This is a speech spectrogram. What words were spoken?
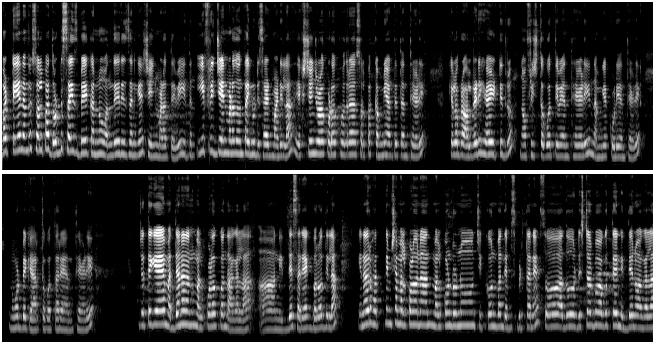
ಬಟ್ ಏನಂದರೆ ಸ್ವಲ್ಪ ದೊಡ್ಡ ಸೈಜ್ ಬೇಕನ್ನೋ ಒಂದೇ ರೀಸನ್ಗೆ ಚೇಂಜ್ ಮಾಡತ್ತೇವೆ. ಇದನ್ನು ಈ ಫ್ರಿಜ್ ಏನು ಮಾಡೋದು ಅಂತ ಇನ್ನೂ ಡಿಸೈಡ್ ಮಾಡಿಲ್ಲ. ಎಕ್ಸ್ಚೇಂಜ್ ಒಳಗೆ ಕೊಡೋಕೆ ಹೋದ್ರೆ ಸ್ವಲ್ಪ ಕಮ್ಮಿ ಆಗ್ತೈತೆ ಅಂತ ಹೇಳಿ. ಕೆಲವೊಬ್ರು ಆಲ್ರೆಡಿ ಹೇಳಿ ಇಟ್ಟಿದ್ರು ನಾವು ಫ್ರಿಜ್ ತೊಗೋತೀವಿ ಅಂತ ಹೇಳಿ, ನಮಗೆ ಕೊಡಿ ಅಂಥೇಳಿ ನೋಡ್ಬೇಕು ಯಾರು ತೊಗೋತಾರೆ ಅಂಥೇಳಿ ಜೊತೆಗೆ ಮಧ್ಯಾಹ್ನ ನನಗೆ ಮಲ್ಕೊಳ್ಳೋಕ್ಕೊಂದು ಆಗಲ್ಲ. ನಿದ್ದೆ ಸರಿಯಾಗಿ ಬರೋದಿಲ್ಲ. ಏನಾದರೂ ಹತ್ತು ನಿಮಿಷ ಮಲ್ಕೊಳ್ಳೋಣ ಅಂತ ಮಲ್ಕೊಂಡ್ರು ಚಿಕ್ಕವನು ಬಂದು ಎಬ್ಬಿಸ್ಬಿಡ್ತಾನೆ ಸೊ ಅದು ಡಿಸ್ಟರ್ಬ್ ಆಗುತ್ತೆ, ನಿದ್ದೆನೂ ಆಗಲ್ಲ.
